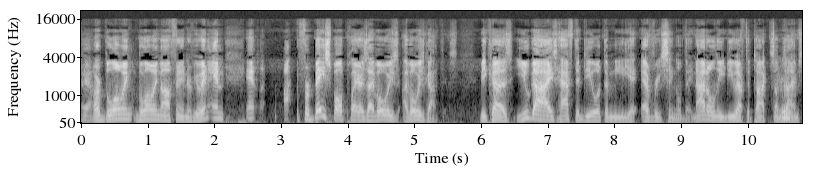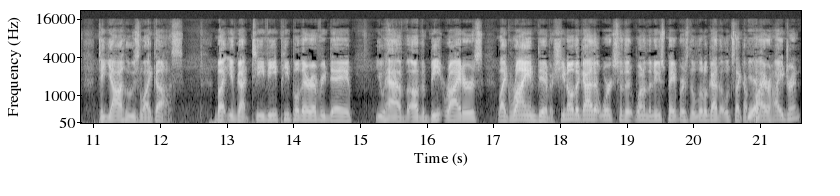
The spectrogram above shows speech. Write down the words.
Yeah. or blowing blowing off an interview? And and and uh, for baseball players, I've always I've always got this because you guys have to deal with the media every single day. Not only do you have to talk sometimes to yahoos like us, but you've got TV people there every day. You have uh, the beat writers like Ryan Divish. You know the guy that works for the, one of the newspapers, the little guy that looks like a Yeah. fire hydrant.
